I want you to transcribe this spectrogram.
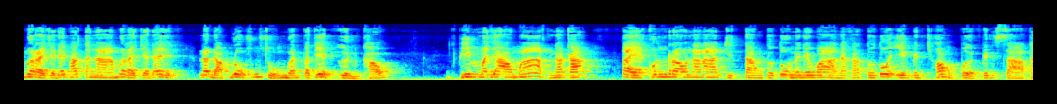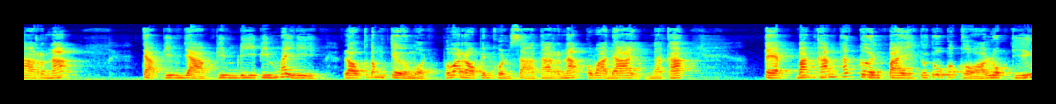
เมื่อไหรจะได้พัฒนาเมื่อไหรจะได้ ระดับโลกสูงๆเหมือนประเทศอื่นเขา พิมพ์มายาวมากนะคะ แต่คนเรานานาจิตตังโตโต้ไม่ได้ว่านะคะโตโต้เองเป็นช่องเปิดเป็นสาธารณะ จะพิมพ์หยาบพิมพ์ดีพิมพ์ไม่ดี เราก็ต้องเจอหมด เพราะว่าเราเป็นคนสาธารณะก็ว่าได้นะคะแต่บางครั้งถ้าเกินไปโตโต้ก็ขอลบทิ้ง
